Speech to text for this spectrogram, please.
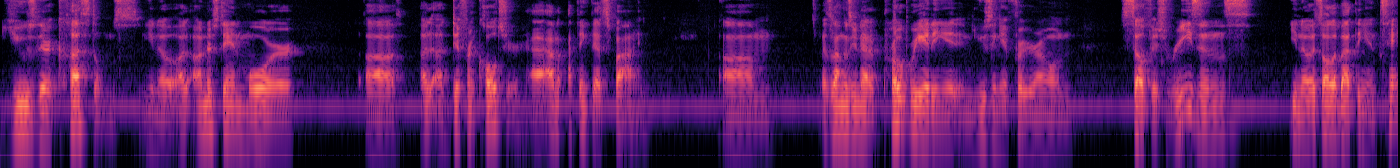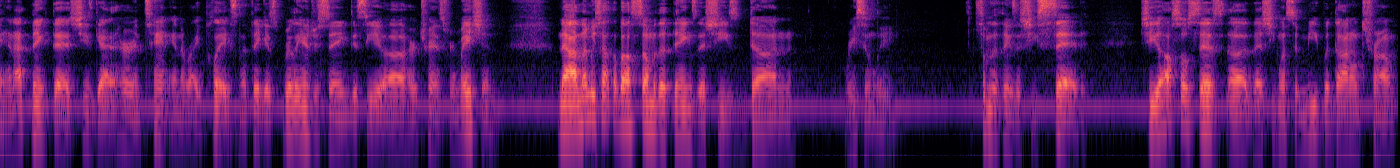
use their customs, you know, understand more uh, a, a, different culture. I, I, think that's fine. Um, as long as you're not appropriating it and using it for your own selfish reasons, you know, it's all about the intent. And I think that she's got her intent in the right place. And I think it's really interesting to see uh, her transformation. Now, let me talk about some of the things that she's done recently, some of the things that she said. She also says uh, that she wants to meet with Donald Trump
